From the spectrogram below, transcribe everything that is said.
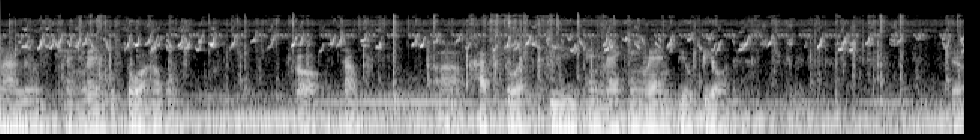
น่าเลยแข็งแรงทุกตัวครับผมก็จับคัดตัวที่แข็งแรงแข็งแรงเปรียวๆนะเดี๋ยว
